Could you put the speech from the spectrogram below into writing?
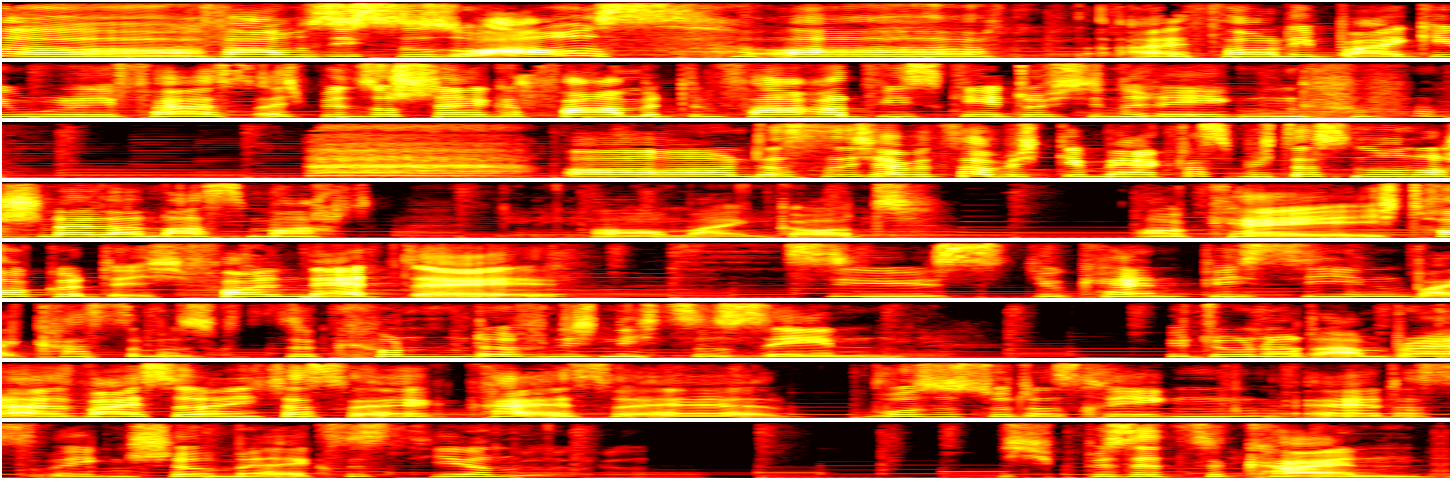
Oh, warum siehst du so aus? Oh, I thought he biking really fast. Ich bin so schnell gefahren mit dem Fahrrad, wie es geht, durch den Regen. oh, und das, ich hab, jetzt habe ich gemerkt, dass mich das nur noch schneller nass macht. Oh mein Gott. Okay, ich trocke dich. Voll nett, ey. Süß. You can't be seen by customers. Kunden dürfen dich nicht so sehen. You do not umbrella. Äh, weißt du eigentlich, dass äh, äh, wusstest du, dass Regen, äh, dass Regenschirme existieren? Ich besitze keinen.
